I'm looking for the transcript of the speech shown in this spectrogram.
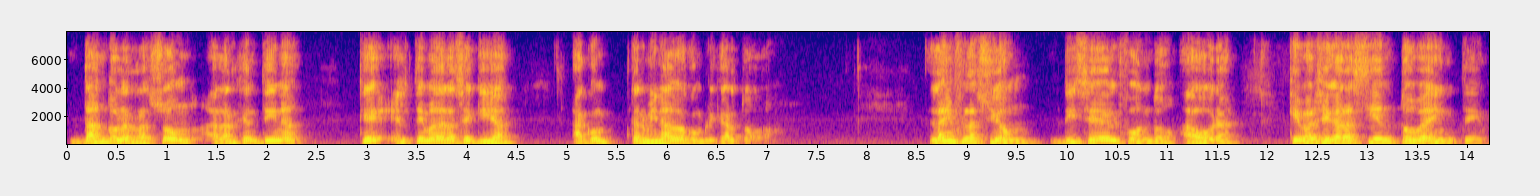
dándole razón a la Argentina que el tema de la sequía ha terminado de complicar todo. La inflación, dice el fondo ahora, que va a llegar a 120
